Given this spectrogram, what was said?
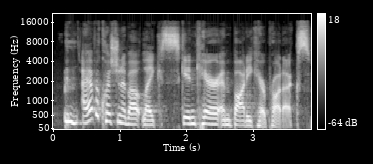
I have a question about like skincare and body care products.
